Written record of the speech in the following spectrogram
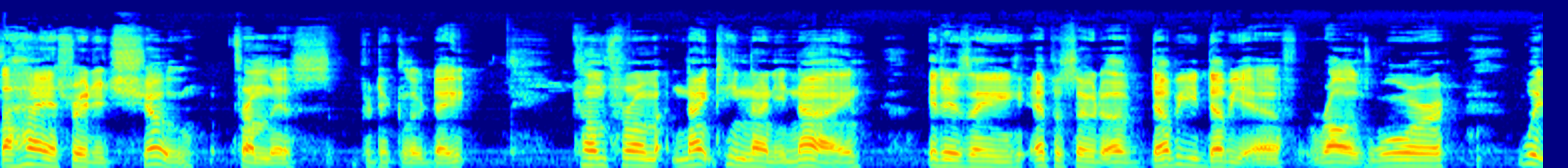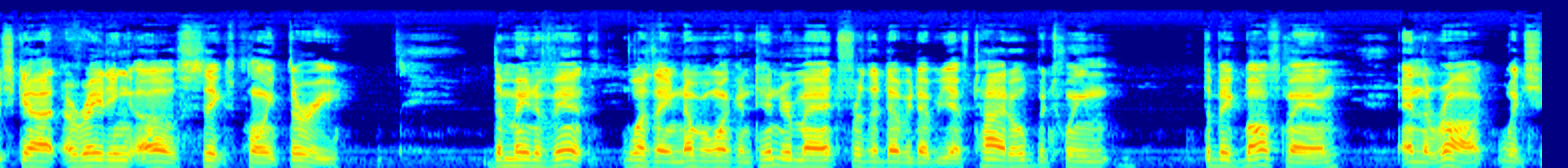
The highest rated show from this particular date comes from 1999 it is a episode of WWF Raw's War, which got a rating of 6.3. The main event was a number one contender match for the WWF title between the Big Boss Man and The Rock, which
